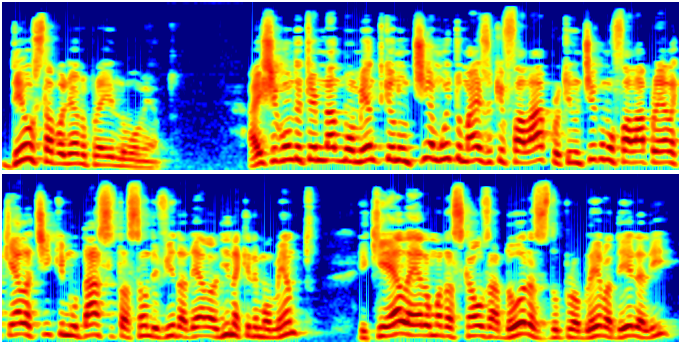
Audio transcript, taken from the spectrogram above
Deus estava olhando para ele no momento. Aí chegou um determinado momento que eu não tinha muito mais o que falar, porque não tinha como falar para ela que ela tinha que mudar a situação de vida dela ali naquele momento, e que ela era uma das causadoras do problema dele ali.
